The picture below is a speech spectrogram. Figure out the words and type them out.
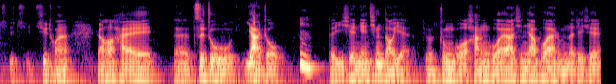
剧剧剧团，然后还呃资助亚洲。嗯的一些年轻导演，就是中国、韩国呀、新加坡呀什么的这些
